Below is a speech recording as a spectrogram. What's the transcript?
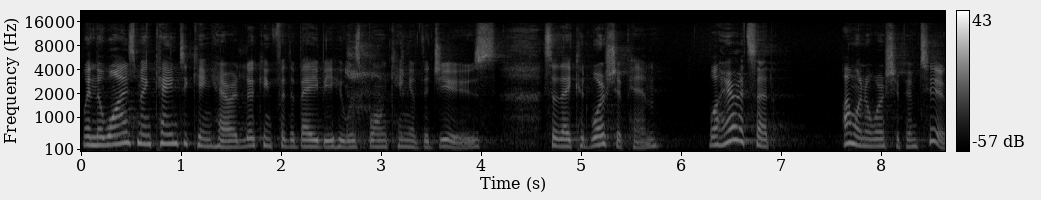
When the wise men came to King Herod looking for the baby who was born king of the Jews so they could worship him, well, Herod said, I want to worship him too.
